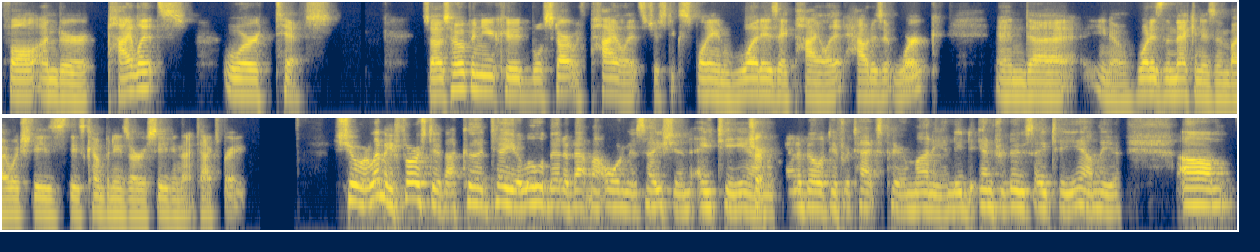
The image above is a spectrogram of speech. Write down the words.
fall under pilots or TIFs. So, I was hoping you could, we'll start with pilots, just explain what is a pilot, how does it work, and uh, you know what is the mechanism by which these these companies are receiving that tax break Sure. Let me first, if I could, tell you a little bit about my organization, ATM, sure. Accountability for Taxpayer Money. I need to introduce ATM here. Um,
